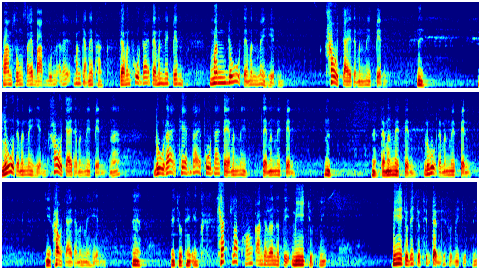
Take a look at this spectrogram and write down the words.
ความสงสัยบาปบุญอะไร มันจะไม่พัง แต่มันพูดได้แต่มันไม่เป็น มันรู้แต่มันไม่เห็น เข้าใจแต่มันไม่เป็น นี่ รู้แต่มันไม่เห็น เข้าใจแต่มันไม่เป็นนะดูได้เทศได้พูดได้แต่มันไม่ แต่มันไม่เป็นเนี่ยแต่มันไม่เป็น รู้แต่มันไม่เป็น นี่เข้าใจแต่มันไม่เห็น เนี่ยในจุดนี้เอง แคปลับของการเจริญสติมีจุดนี้ มีจุดนี้จุดที่เด่นที่สุดมีจุดนี้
